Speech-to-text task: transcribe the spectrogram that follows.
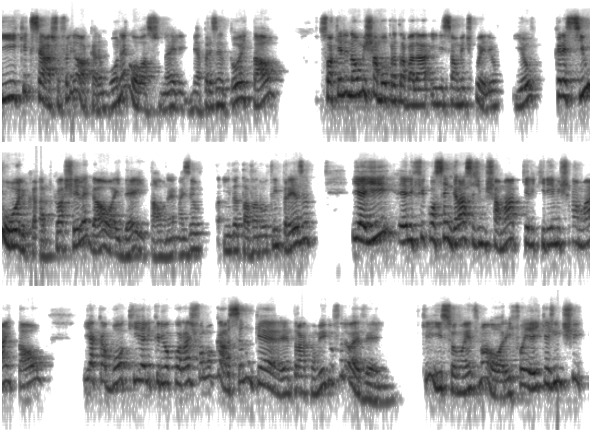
e o que, que, você acha? Eu falei, ó, oh, cara, é um bom negócio, né? Ele me apresentou e tal, só que ele não me chamou para trabalhar inicialmente com ele. Eu, e eu cresci o olho, cara, porque eu achei legal a ideia e tal, né? Mas eu ainda estava na outra empresa. E aí ele ficou sem graça de me chamar, porque ele queria me chamar e tal. E acabou que ele criou coragem e falou, cara, você não quer entrar comigo? Eu falei, ué, velho, que isso, eu não entro na hora. E foi aí que a gente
